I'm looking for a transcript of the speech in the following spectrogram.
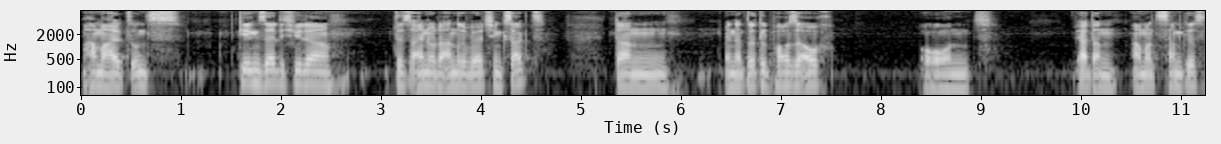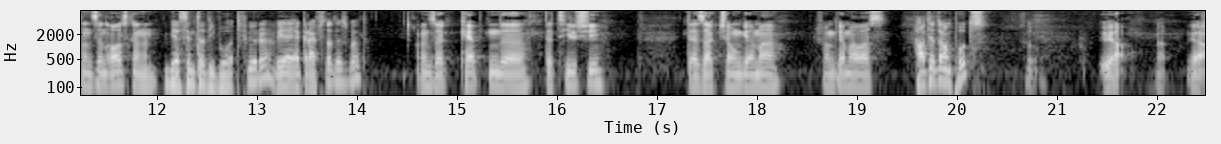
haben wir halt uns gegenseitig wieder das eine oder andere Wörtchen gesagt. Dann in der Drittelpause auch. Und ja, dann haben wir uns zusammengerissen und sind rausgegangen. Wer sind da die Wortführer? Wer ergreift da das Wort? Unser Captain, der, der Tilschi, der sagt schon gerne mal, schon gern mal was. Hat er da einen Putz? So. Ja. ja. Ja.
